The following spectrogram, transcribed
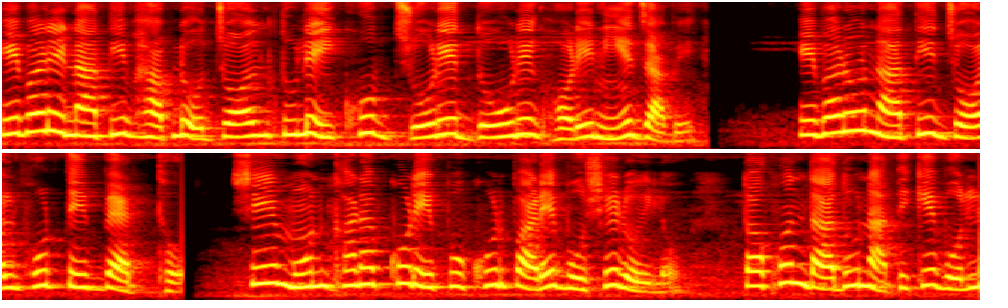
এবারে নাতি ভাবল, জল তুলেই খুব জোরে দৌড়ে ঘরে নিয়ে যাবে। এবারও নাতি জল ভরতে ব্যর্থ। সে মন খারাপ করে পুকুর পাড়ে বসে রইল। তখন দাদু নাতিকে বলল,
